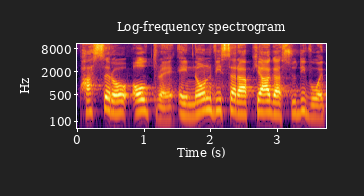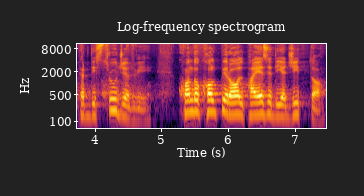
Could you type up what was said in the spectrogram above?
passerò oltre e non vi sarà piaga su di voi per distruggervi, quando colpirò il paese di Egitto.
